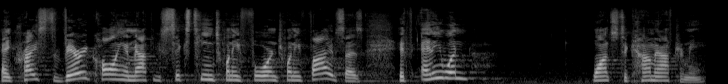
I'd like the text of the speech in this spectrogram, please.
And Christ's very calling in Matthew 16 24 and 25 says, If anyone wants to come after me,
